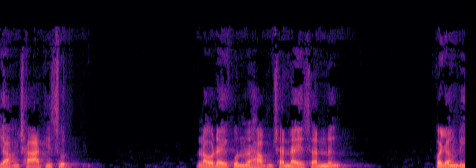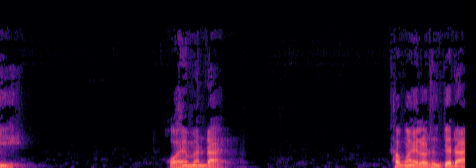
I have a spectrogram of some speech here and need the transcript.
อย่างช้าที่สุด เราได้คุณธรรมชั้นใดชั้นหนึ่ง ก็ยังดี ขอให้มันได้ทำไงเราถึงจะได้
